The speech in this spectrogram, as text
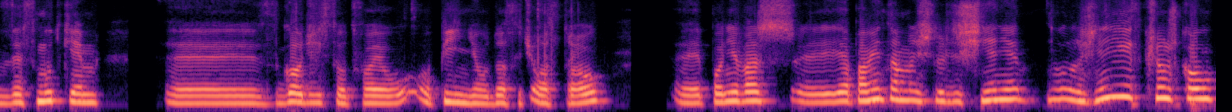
ze smutkiem zgodzić z tą twoją opinią dosyć ostrą, y, ponieważ y, ja pamiętam że Lśnienie, no, Lśnienie jest książką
